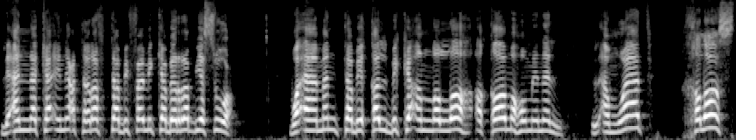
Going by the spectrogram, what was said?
لأنك إن اعترفت بفمك بالرب يسوع وآمنت بقلبك أن الله أقامه من الأموات. خلاص.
